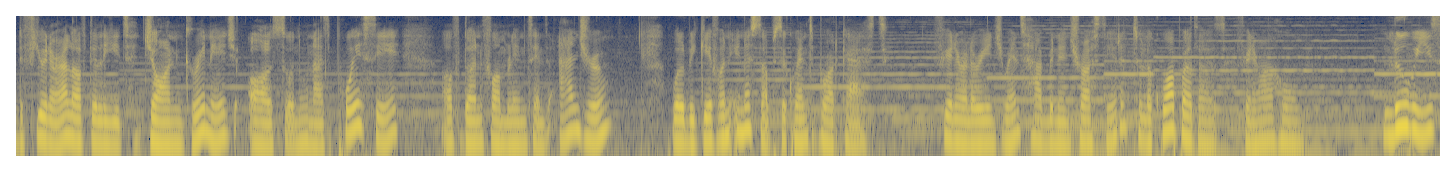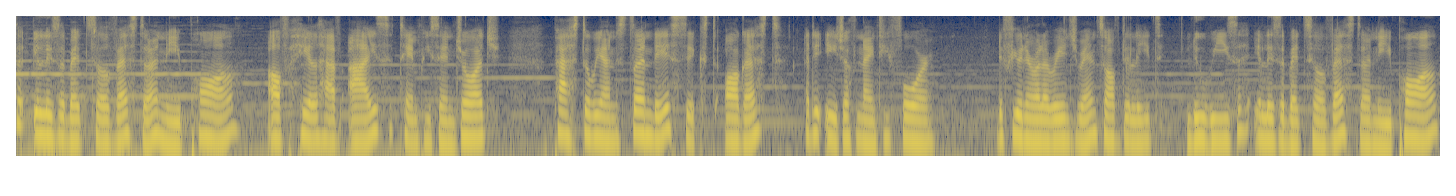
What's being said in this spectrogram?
The funeral of the late John Greenidge, also known as Poissy of Dunfermline St. Andrew, will be given in a subsequent broadcast. Funeral arrangements have been entrusted to Lacroix Brothers Funeral Home. Louise Elizabeth Sylvester, née Paul, of Hill Have Eyes, Tempe St. George, passed away on Sunday, 6th August, at the age of 94. The funeral arrangements of the late Louise Elizabeth Sylvester, née Paul,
